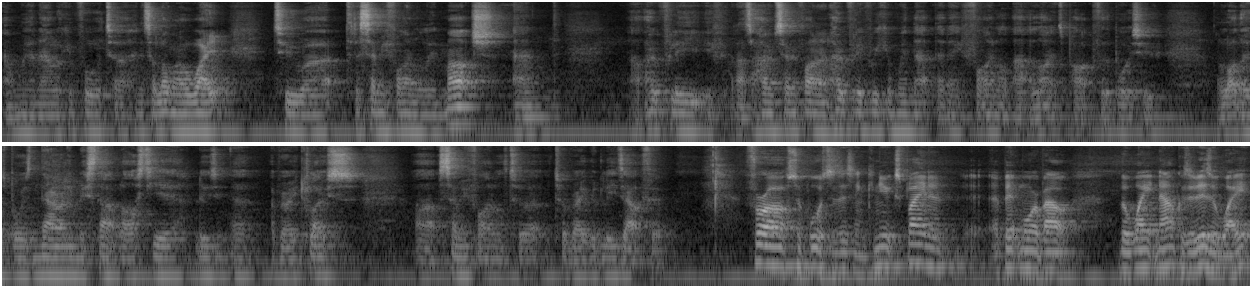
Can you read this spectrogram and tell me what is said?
and we are now looking forward to. And it's a long way wait to uh, to the semi final in March, and uh, hopefully, if that's a home semi final, and hopefully if we can win that, then a final at Allianz Park for the boys who. A lot of those boys narrowly missed out last year, losing a, a very close uh, semi final to a, to a very good Leeds outfit. For our supporters listening, can you explain a, a bit more about the wait now because it is a wait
